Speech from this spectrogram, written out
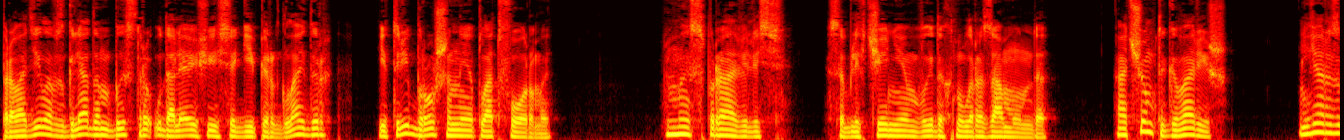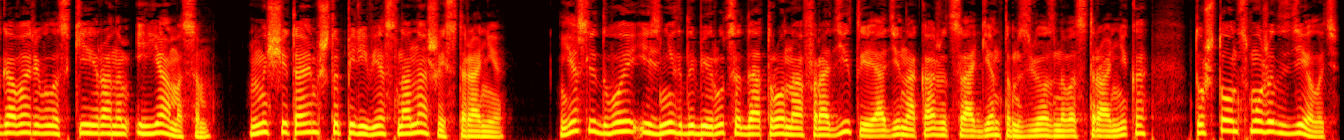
проводила взглядом быстро удаляющийся гиперглайдер и три брошенные платформы. Мы справились, с облегчением выдохнул Разамунда. О чем ты говоришь? Я разговаривала с Кейраном и Ямосом. Мы считаем, что перевес на нашей стороне. Если двое из них доберутся до трона Афродиты и один окажется агентом звездного странника, то что он сможет сделать?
